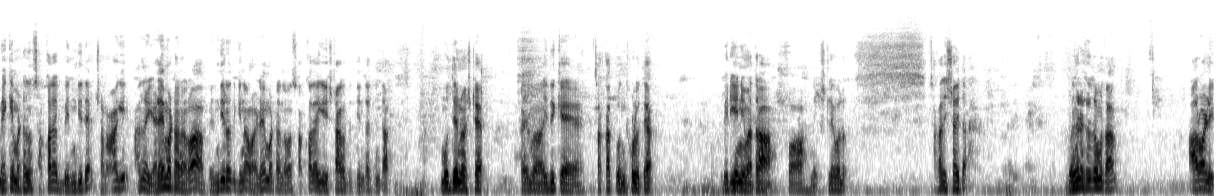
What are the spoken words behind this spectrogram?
ಮೇಕೆ ಮಟನ್ ಸಕ್ಕದಾಗಿ ಬೆಂದಿದೆ. ಚೆನ್ನಾಗಿ, ಅಂದರೆ ಎಳೆ ಮಟನ್ ಅಲ್ವಾ? ಬೆಂದಿರೋದಕ್ಕಿಂತ ಎಳೆ ಮಟನ್ ಅಲ್ವಾ? ಸಕ್ಕದಾಗಿ ಇಷ್ಟ ಆಗುತ್ತೆ ತಿಂತ ತಿಂತ. ಮುದ್ದೆನೂ ಅಷ್ಟೇ. ಕೈಮಾ ಇದಕ್ಕೆ ಸಖತ್ ಹೊಂದ್ಕೊಳ್ಳುತ್ತೆ. ಬಿರಿಯಾನಿ ಮಾತ್ರ. ಫಾ ನೆಕ್ಸ್ಟ್ ಲೆವೆಲು ಸಖತ್ ಇಷ್ಟ ಆಯ್ತಾ? ಬಂದರೆ ಸುತ್ತಮುತ್ತ ಆರೋಳಿ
